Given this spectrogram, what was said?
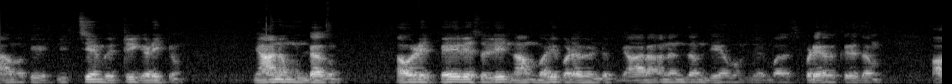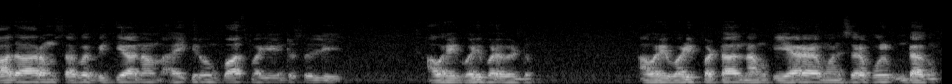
நமக்கு நிச்சயம் வெற்றி கிடைக்கும். ஞானம் உண்டாகும். அவருடைய பெயரை சொல்லி நாம் வழிபட வேண்டும். ஞானானந்தம் தேவம் நிர்மல கிருதம் ஆதாரம் சர்வ வித்யானம் ஐக்கிரம் பாஸ்மகி என்று சொல்லி அவரை வழிபட வேண்டும். அவரை வழிபட்டால் நமக்கு ஏராளமான சிறப்புகள் உண்டாகும்.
